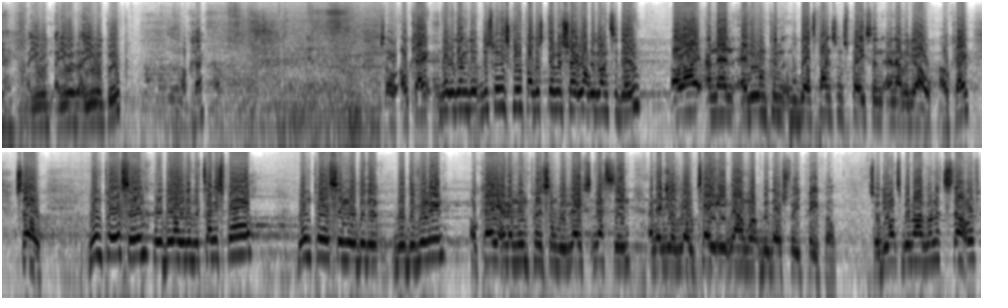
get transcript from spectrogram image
Okay. Are you a, are you a, are you a group? Okay. So, okay, what we're going to do, just with this group, I'll just demonstrate what we're going to do. All right, and then everyone can will be able to find some space and, and have a go. Okay. So, one person will be holding the tennis ball. One person will be the, will be running. Okay, and then one person will be rest, resting, and then you'll rotate it round with those three people. So, do you want to be my runner to start with?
